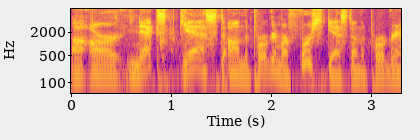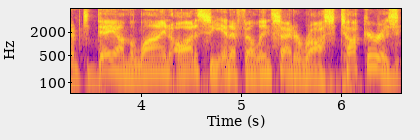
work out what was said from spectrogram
uh, our next guest on the program, our first guest on the program today on the line, Odyssey NFL insider Ross Tucker, as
